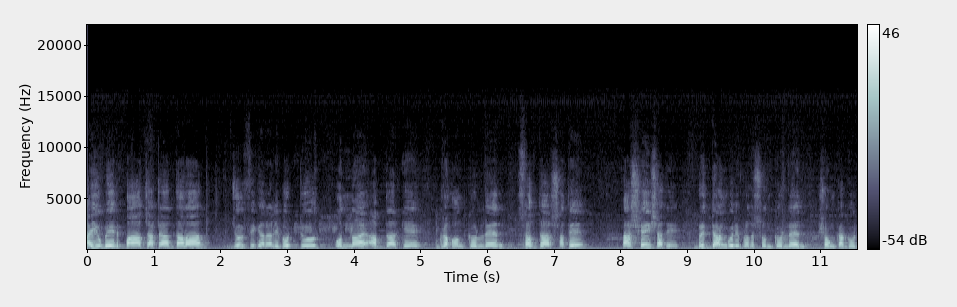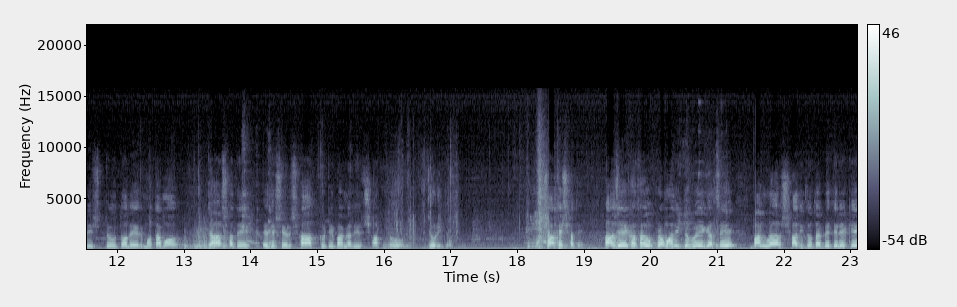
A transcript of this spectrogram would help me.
আইয়ুবের পা চাটা দালাল জুলফিকার আলী ভুট্টুর অন্যায় আবদারকে গ্রহণ করলেন শ্রদ্ধার সাথে। আর সেই সাথে বৃদ্ধাঙ্গুলি প্রদর্শন করলেন সংখ্যাগরিষ্ঠ দলের মতামত, যার সাথে এদেশের সাত কোটি বাঙালির স্বার্থ জড়িত। সাথে সাথে আজ একথাও প্রমাণিত হয়ে গেছে, বাংলার স্বাধীনতা বেঁধে রেখে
